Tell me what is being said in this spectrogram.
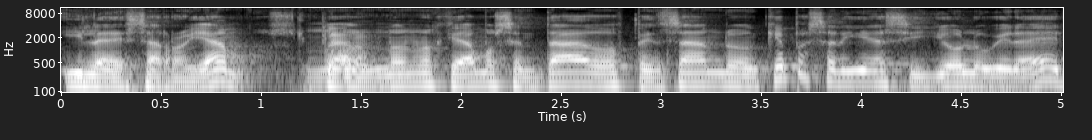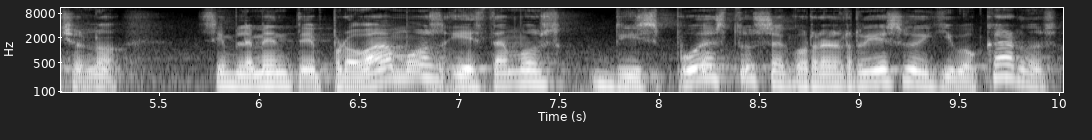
y la desarrollamos. Claro. No, no nos quedamos sentados pensando en qué pasaría si yo lo hubiera hecho. No, Simplemente probamos y estamos dispuestos a correr el riesgo de equivocarnos.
